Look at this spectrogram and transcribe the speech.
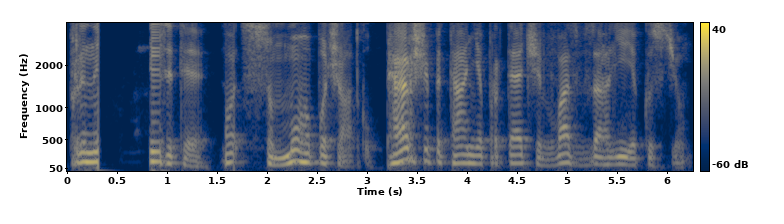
принизити з самого початку. Перше питання про те, чи у вас взагалі є костюм.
